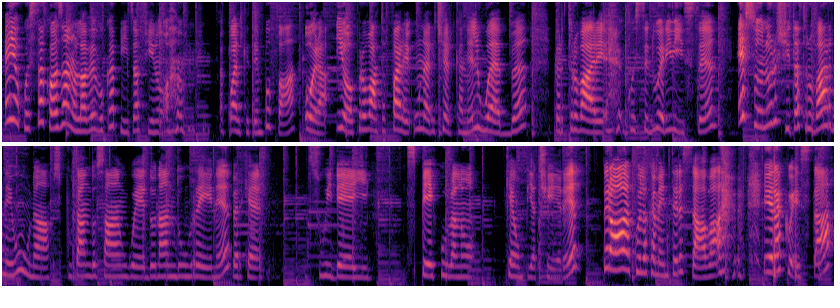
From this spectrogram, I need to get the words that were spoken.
E io questa cosa non l'avevo capita fino a qualche tempo fa. Ora, io ho provato a fare una ricerca nel web per trovare queste due riviste e sono riuscita a trovarne una, sputando sangue, donando un rene, perché su eBay speculano che è un piacere. Però quello che mi interessava era questa,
